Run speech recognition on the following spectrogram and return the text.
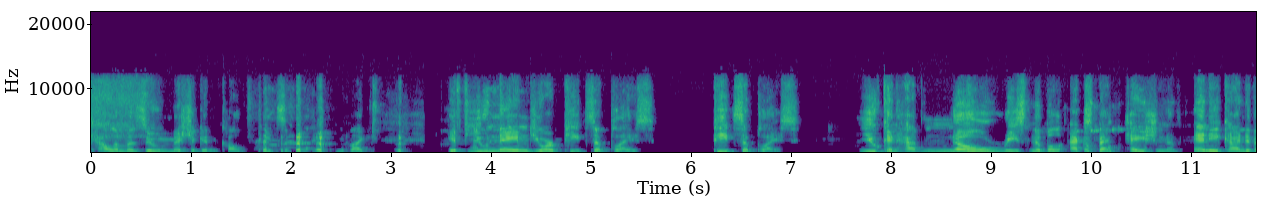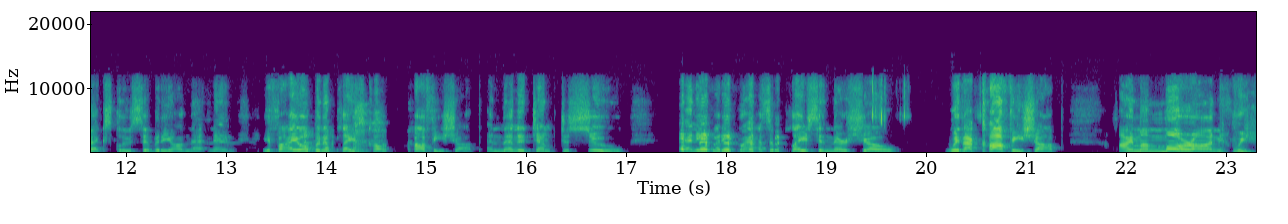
Kalamazoo, Michigan called Pizza Place. Like, if you named your pizza place Pizza Place, you can have no reasonable expectation of any kind of exclusivity on that name. If I open a place called Coffee Shop and then attempt to sue anybody who has a place in their show with a coffee shop, I'm a moron. We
